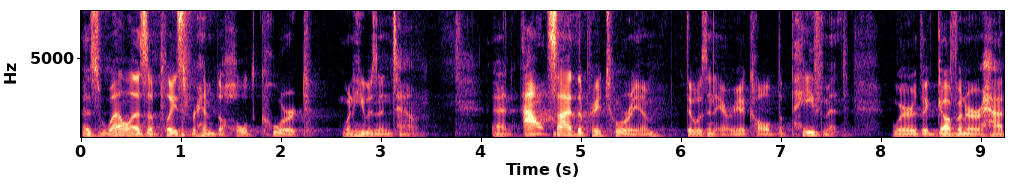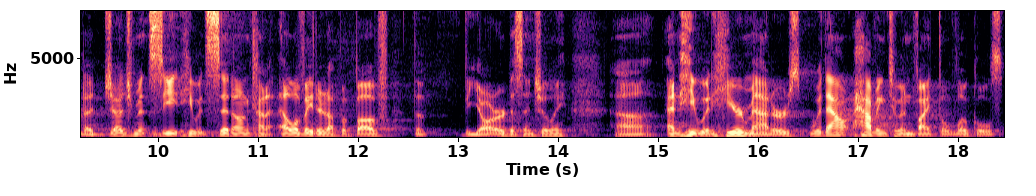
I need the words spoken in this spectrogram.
as well as a place for him to hold court when he was in town. And outside the praetorium, there was an area called the pavement, where the governor had a judgment seat he would sit on, kind of elevated up above the, the yard, essentially. Uh, and he would hear matters without having to invite the locals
